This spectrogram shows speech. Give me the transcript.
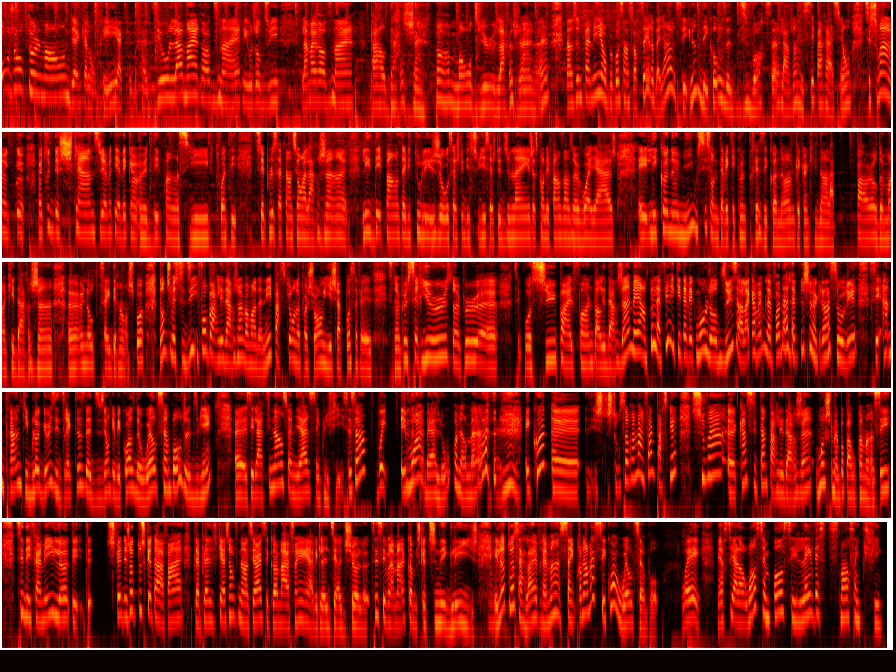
Bonjour tout le monde, bien Lompré à Cube Radio, la mère ordinaire. Et aujourd'hui, la mère ordinaire parle d'argent. Oh mon Dieu, l'argent. Hein? Dans une famille, on peut pas s'en sortir. D'ailleurs, c'est une des causes de divorce, hein, l'argent de séparation. C'est souvent un, truc de chicane. Si jamais tu es avec un, un dépensier, puis toi, tu fais plus attention à l'argent, les dépenses, la vie de tous les jours, s'acheter des souliers, s'acheter du linge, est-ce qu'on dépense dans un voyage? Et l'économie aussi, si on est avec quelqu'un de très économe, quelqu'un qui vit dans la peur de manquer d'argent, euh, un autre que ça ne dérange pas. Donc, je me suis dit, il faut parler d'argent à un moment donné parce qu'on n'a pas le choix, on y échappe pas. Ça fait, c'est un peu sérieux, c'est un peu, euh, c'est pas super le fun de parler d'argent. Mais en tout cas, la fille qui est avec moi aujourd'hui, ça a l'air quand même le fun. Elle affiche un grand sourire. C'est Anne Tran, qui est blogueuse et directrice de la division québécoise de Wealth Sample, je le dis bien. Euh, c'est la finance familiale simplifiée, c'est ça? Oui. Et moi, ben allô, premièrement. Salut. Écoute, euh, je trouve ça vraiment le fun parce que souvent, euh, quand c'est le temps de parler d'argent, moi, je sais même pas par où commencer. Tu sais, des familles, là, tu fais déjà tout ce que tu as à faire. Puis la planification financière, c'est comme à la fin avec la litière du chat. Tu sais, c'est vraiment comme ce que tu négliges. Et là, toi, ça a l'air vraiment simple. Premièrement, c'est quoi Wealth Simple? Oui, merci. Alors, Wealth Simple, c'est l'investissement simplifié.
